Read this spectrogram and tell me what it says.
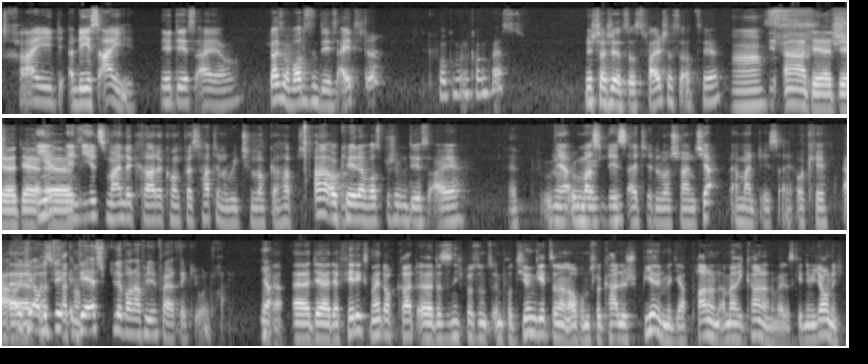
3 DSi. Ne, DSi, ja. Ich weiß nicht, war das ein DSi-Titel? Pokémon Conquest? Nicht, dass ich jetzt was Falsches erzähle. Ah, ah der, der, der. Nils, äh, Nils meinte gerade, Conquest hat den Region Lock gehabt. Ah, okay, dann war es bestimmt ein DSi. Ja, ja war es ein DSi-Titel wahrscheinlich. Ja, er meint DSi, okay. Ja, okay, äh, aber DS-Spiele waren auf jeden Fall regionfrei. Ja. ja. Äh, der, der Felix meint auch gerade, äh, dass es nicht bloß ums Importieren geht, sondern auch ums lokale Spielen mit Japanern und Amerikanern, weil das geht nämlich auch nicht.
